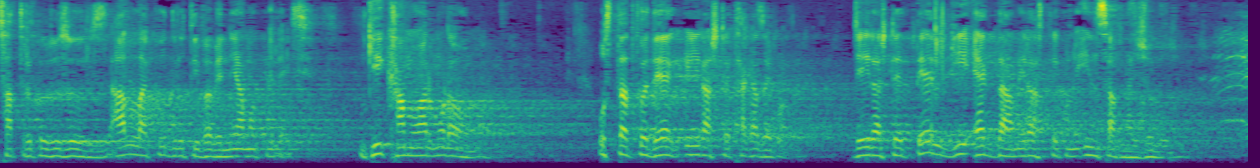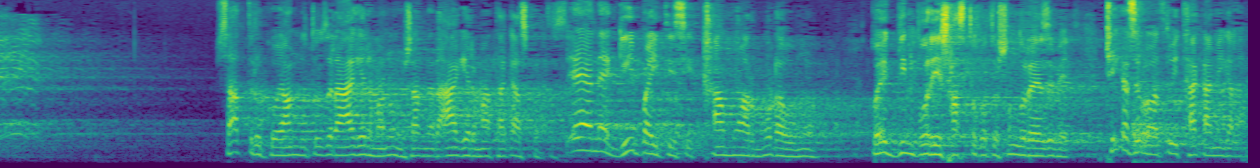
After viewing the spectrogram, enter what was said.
ছাত্রকে হুজুর, আল্লাহ কুদরতি ভাবে নিয়ামত মিলাইছে। ঘি খামো আর মোড়াও উস্তাদকে দেখ, এই রাষ্ট্রে থাকা যায় যেই রাষ্ট্রে তেল, ঘি, এক দাম, এই রাষ্ট্রে কোনো ইনসাফ নাই জলু ছাত্র কই আমি তো যারা আগের মানুষ, আপনার আগের মাথা কাজ করতেছে। এনে ঘি পাইতেছি, খামো আর মোড়াও কয়েকদিন পরে স্বাস্থ্য কত সুন্দর হয়ে যাবে। ঠিক আছে বাবা, তুই থাক, আমি গেলাম।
